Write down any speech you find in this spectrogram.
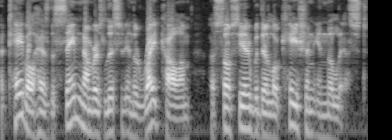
A table has the same numbers listed in the right column associated with their location in the list.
